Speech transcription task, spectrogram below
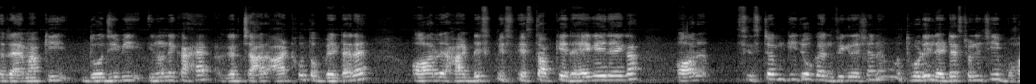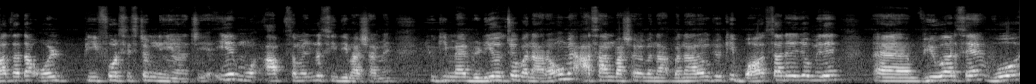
रैम आपकी दो जीबी इन्होंने कहा है, अगर चार आठ हो तो बेटर है। और हार्ड डिस्क में स्पेस तो आपके रहेगा ही रहेगा। और सिस्टम की जो कॉन्फ़िगरेशन है वो थोड़ी लेटेस्ट होनी चाहिए। बहुत ज़्यादा ओल्ड पी फोर सिस्टम नहीं होना चाहिए। ये आप समझ लो सीधी भाषा में क्योंकि मैं वीडियोस जो बना रहा हूँ मैं आसान भाषा में बना बना रहा हूँ क्योंकि बहुत सारे जो मेरे व्यूअर्स हैं वो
